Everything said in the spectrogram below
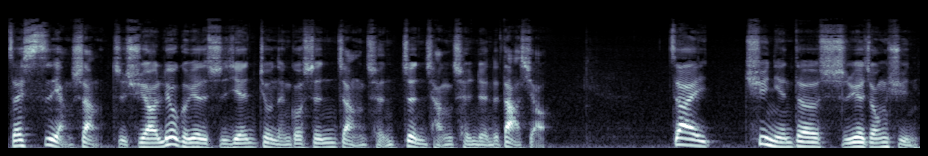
在饲养上只需要六个月的时间就能够生长成正常成人的大小。在去年的十月中旬，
